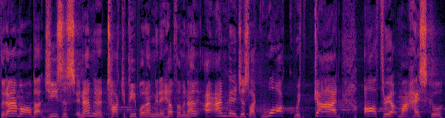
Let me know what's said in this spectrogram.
that I'm all about Jesus, and I'm going to talk to people and I'm going to help them, and I, I'm going to just like walk with God all throughout my high school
